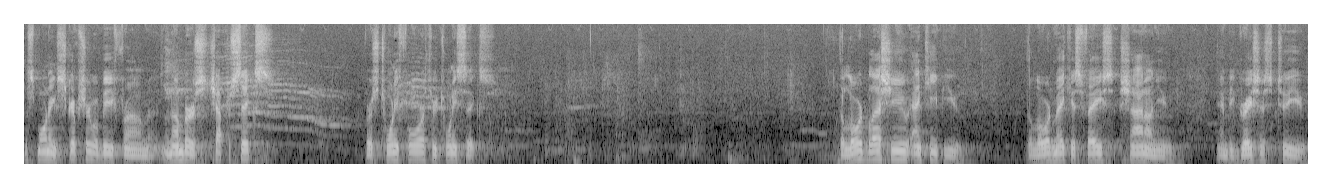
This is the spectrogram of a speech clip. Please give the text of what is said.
This morning's scripture will be from Numbers chapter 6, verse 24 through 26. The Lord bless you and keep you. The Lord make his face shine on you and be gracious to you.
